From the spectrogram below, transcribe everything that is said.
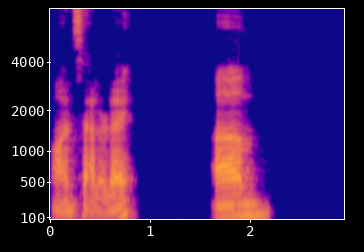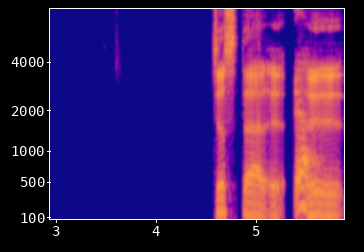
on Saturday. Um, just that, it, yeah. It,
